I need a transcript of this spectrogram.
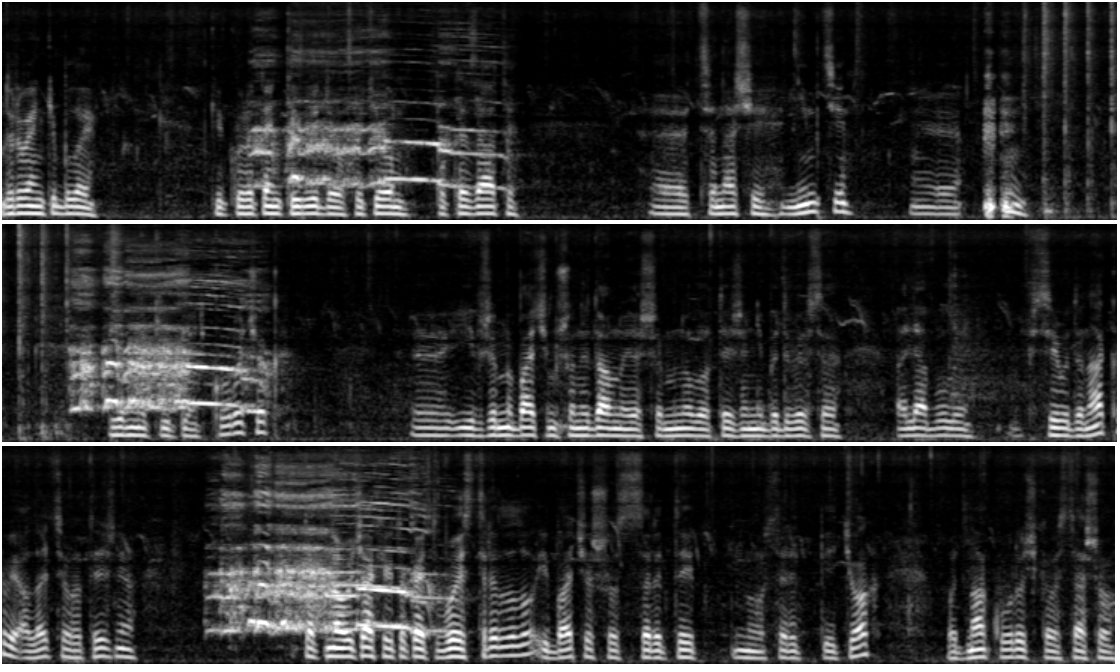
Здоровенькі були. Такі коротеньке відео хотів вам показати. Е, Це наші німці. Е, Півники 5 курочок. Е, І вже ми бачимо, що недавно я ще минулого тижня ніби дивився, аля були всі одинакові, але цього тижня так на очах, як то вистрілило і бачу, що серед, ну, серед п'ятьох одна курочка, ось ця, що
